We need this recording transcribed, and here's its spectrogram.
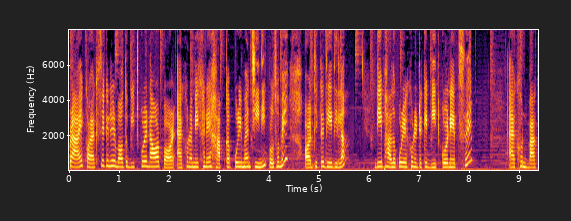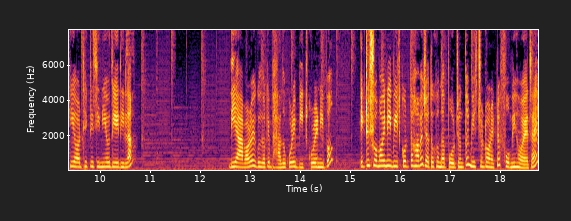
প্রায় কয়েক সেকেন্ডের মতো বিট করে নেওয়ার পর এখন আমি এখানে হাফ কাপ পরিমাণ চিনি প্রথমে অর্ধেকটা দিয়ে দিলাম। দিয়ে ভালো করে এখন এটাকে বিট করে নিচ্ছে। এখন বাকি অর্ধেকটি চিনিও দিয়ে দিলাম। দিয়ে আবারও এগুলোকে ভালো করে বিট করে নিব। একটু সময় নিয়ে বিট করতে হবে, যতক্ষণ না পর্যন্ত মিশ্রণটা অনেকটা ফোমি হয়ে যায়।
